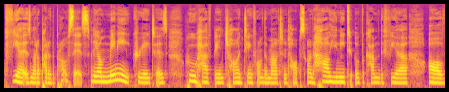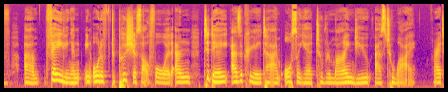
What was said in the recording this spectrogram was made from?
fear is not a part of the process. There are many creators who have been chanting from the mountaintops on how you need to overcome the fear of um, failing and in order to push yourself forward. And today, as a creator, I'm also here to remind you as to why right?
